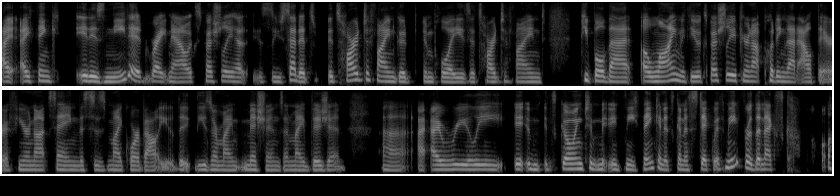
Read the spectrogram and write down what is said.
I, I think it is needed right now, especially as you said, it's it's hard to find good employees. It's hard to find people that align with you, especially if you're not putting that out there. If you're not saying this is my core value, the, these are my missions and my vision uh, I, I, really it, it's going to make me think and it's going to stick with me for the next couple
